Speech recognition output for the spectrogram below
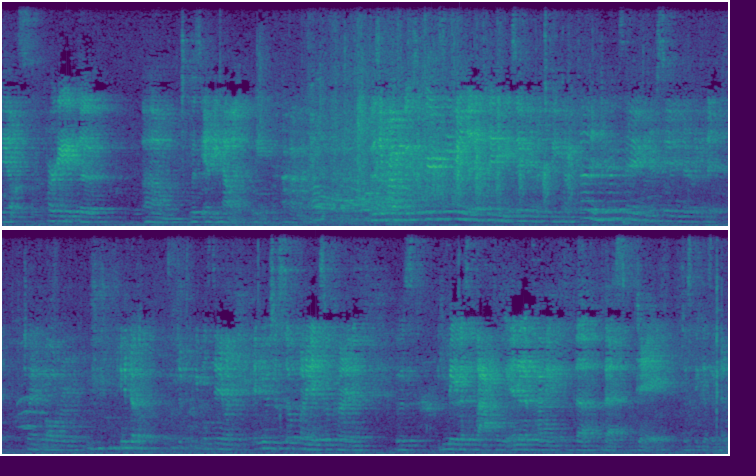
dance party at the um, with Andy Hallett. We uh, it was a rough, it was a weird scene and then playing music and meant to be having fun and dancing and you're standing there like in a giant ballroom, you know, such a people standing around. And he was just so funny and so kind and it was he made us laugh and we ended up having the best day just because of him.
